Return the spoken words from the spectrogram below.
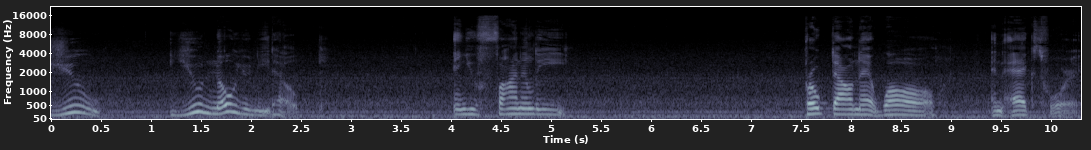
you you know you need help. And you finally broke down that wall and asked for it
